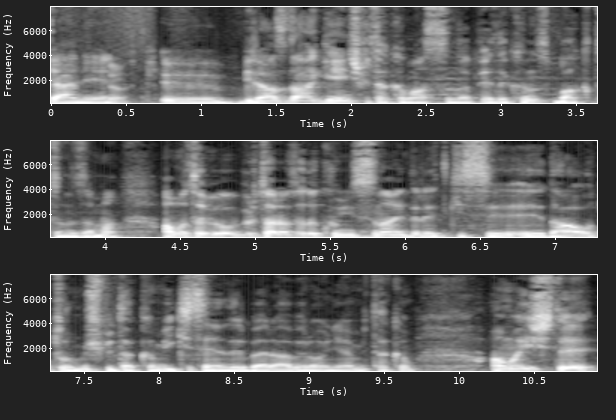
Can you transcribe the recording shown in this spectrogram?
Yani Evet. e, biraz daha genç bir takım aslında Pelicans baktığınız zaman. Ama tabii o bir tarafta da Quinn Snyder etkisi e, daha oturmuş bir takım. iki senedir beraber oynayan bir takım. Ama işte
